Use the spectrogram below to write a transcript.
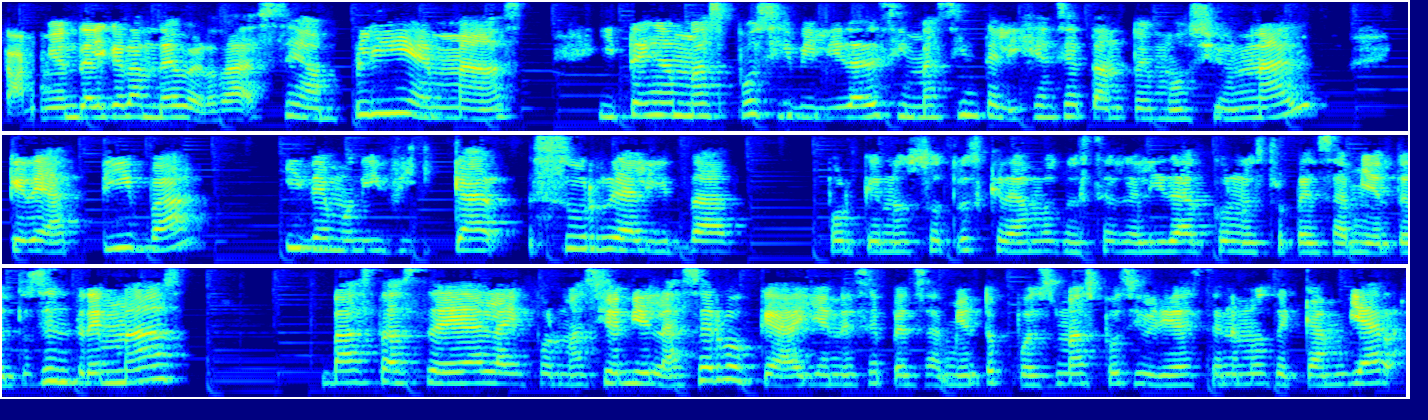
también del grande, ¿verdad?, se amplíe más y tenga más posibilidades y más inteligencia tanto emocional, creativa y de modificar su realidad porque nosotros creamos nuestra realidad con nuestro pensamiento. Entonces, entre más basta sea la información y el acervo que hay en ese pensamiento, pues más posibilidades tenemos de cambiar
